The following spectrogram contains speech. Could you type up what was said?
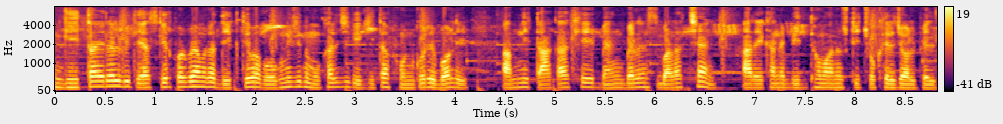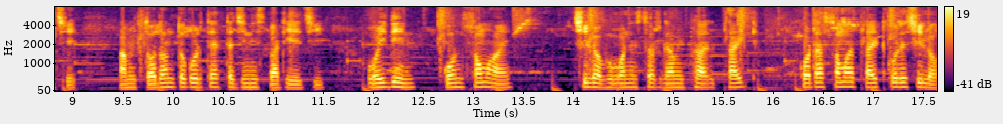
গীতা এলএলবিতে আজকের পর্বে আমরা দেখতে পাবো অগ্নিজিৎ মুখার্জিকে গীতা ফোন করে বলে, আপনি টাকা খেয়ে ব্যাংক ব্যালেন্স বাড়াচ্ছেন আর এখানে বৃদ্ধ মানুষটি চোখের জল ফেলছে। আমি তদন্ত করতে একটা জিনিস পাঠিয়েছি। ওই দিন কোন সময় ছিল ভুবনেশ্বরগামী ফ্লা- ফ্লাইট কটার সময় ফ্লাইট করেছিল?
